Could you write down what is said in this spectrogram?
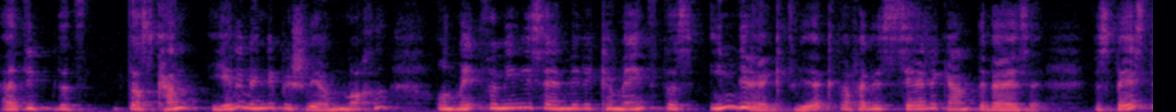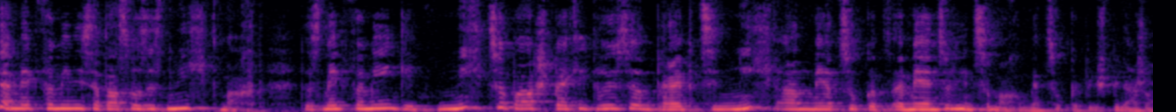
Also die, das, das kann jede Menge Beschwerden machen. Und Metformin ist ein Medikament, das indirekt wirkt, auf eine sehr elegante Weise. Das Beste am Metformin ist ja das, was es nicht macht. Das Metformin geht nicht zur Bauchspeicheldrüse und treibt sie nicht an, mehr, Zucker, äh, mehr Insulin zu machen. Mehr Zucker, ich bin auch schon.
